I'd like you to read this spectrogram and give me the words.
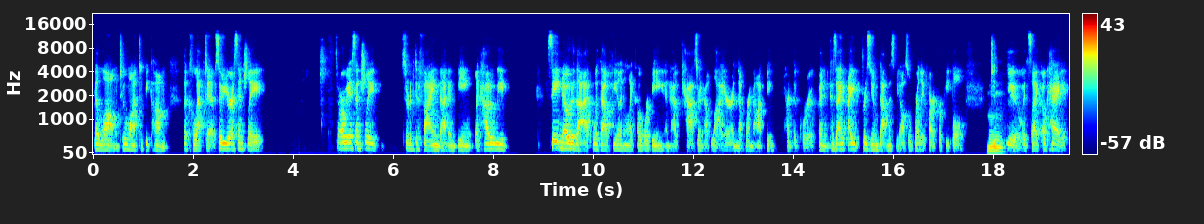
belong, to want to become the collective? So you're essentially, so are we essentially sort of defying that and being like, how do we say no to that without feeling like, oh, we're being an outcast or an outlier and that we're not being part of the group? And because I, I presume that must be also really hard for people mm. to do. It's like, okay,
